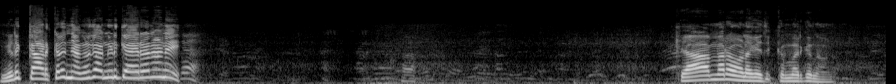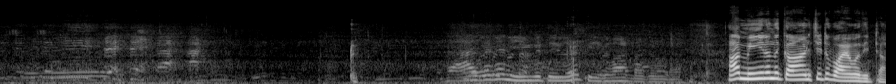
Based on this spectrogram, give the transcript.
ഇങ്ങോട്ട് കടക്കണം ഞങ്ങൾക്ക് അങ്ങോട്ട് കയറാനാണേ ക്യാമറ ഓണൊക്കെ ചിക്കന്മാർക്ക് നാണ്. ആ മീനൊന്ന് കാണിച്ചിട്ട് പോയാൽ മതിട്ടാ.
